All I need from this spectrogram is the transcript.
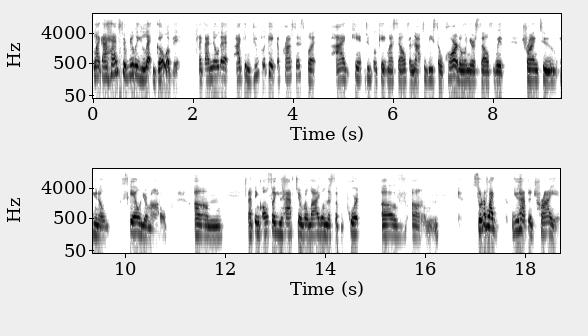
like I had to really let go of it. Like I know that I can duplicate the process, but I can't duplicate myself and not to be so hard on yourself with trying to, you know, scale your model. Um, I think also you have to rely on the support of um, sort of like you have to try it,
